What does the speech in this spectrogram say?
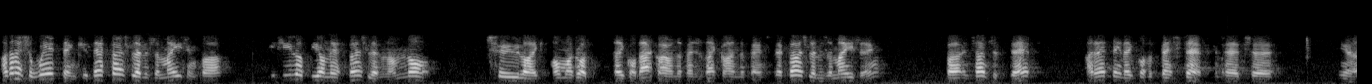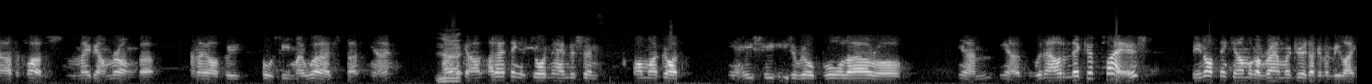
I don't know, it's a weird thing because their first 11 is amazing. But if you look beyond their first 11, I'm not too like, oh my God, they've got that guy on the bench, that guy on the bench. Their first 11 is amazing. But in terms of depth, I don't think they've got the best depth compared to you know other clubs. Maybe I'm wrong, but I know I'll be foreseeing my words. But you know, no. I, I don't think it's Jordan Henderson. Oh my God, you know, he's he's a real baller, or you know, you know, without them, they're good players. But you're not thinking, oh my God, Real Madrid are going to be like,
